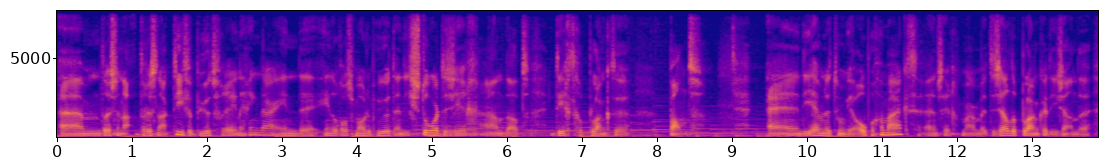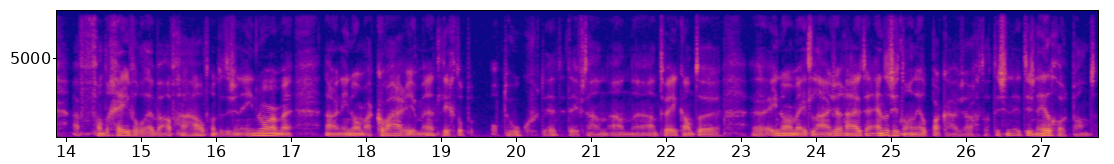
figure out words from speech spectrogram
Ehm, er, is een, er is een actieve buurtvereniging daar in de, in de Rosmolenbuurt. En die stoorde zich aan dat dichtgeplankte pand. En die hebben het toen weer opengemaakt. En zeg maar met dezelfde planken die ze aan de, van de gevel hebben afgehaald. Want het is een enorme, nou een enorm aquarium. Hè. Het ligt op, op de hoek. Het heeft aan, aan, eh, aan twee kanten eh, enorme etalageruiten. En er zit nog een heel pakhuis achter. Het is een, het is een heel groot pand.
